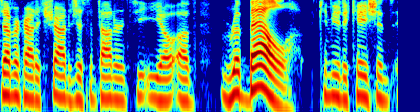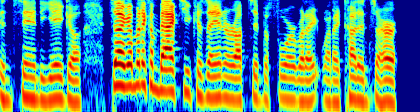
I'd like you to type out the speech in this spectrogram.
Democratic strategist and founder and CEO of Rebel Communications in San Diego. Doug, I'm going to come back to you because I interrupted before when I when I cut into her.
